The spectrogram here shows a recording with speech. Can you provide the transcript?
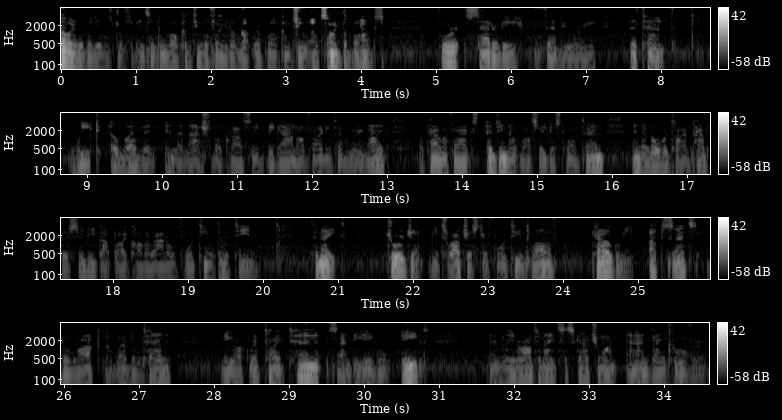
Hello, everybody. This is Joseph Basic, and welcome to the Fired Up Network. Welcome to Outside the Box for Saturday, February the 10th. Week 11 in the National Lacrosse League began on Friday, February 9th, with Halifax edging out Las Vegas 12 10, and in overtime, Panther City got by Colorado 14 13. Tonight, Georgia beats Rochester 14 12, Calgary upsets the Rock 11 10. New York Riptide 10, San Diego 8, and later on tonight, Saskatchewan and Vancouver.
